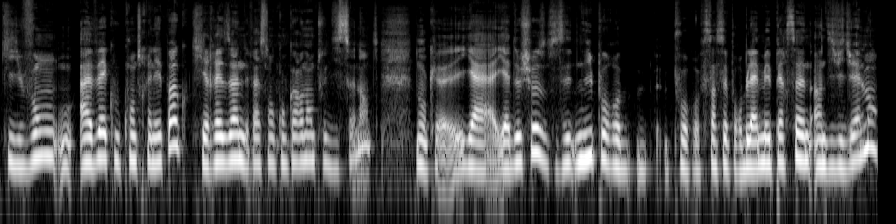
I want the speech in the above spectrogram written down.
qui vont avec ou contre une époque qui résonnent de façon concordante ou dissonante Donc euh, il y, a, deux choses. C'est ni pour pour ça c'est pour blâmer personne individuellement.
